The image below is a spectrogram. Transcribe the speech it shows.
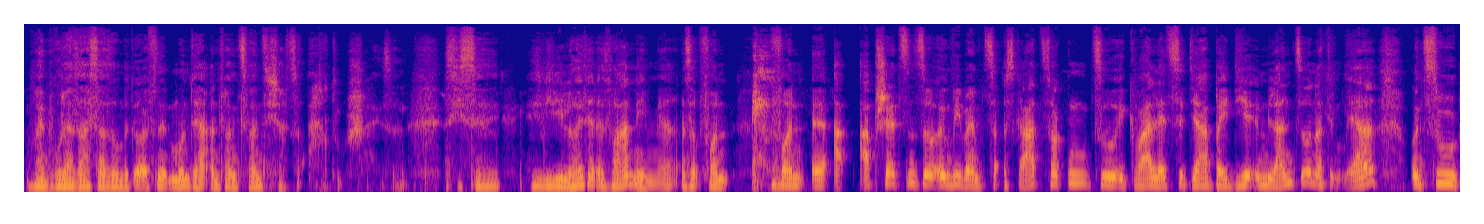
Und mein Bruder saß da so mit geöffnetem Mund, der Anfang 20, dachte so, ach du Scheiße. Siehst du, wie die Leute das wahrnehmen, ja? Also von, von äh, ab- abschätzend so irgendwie beim Skatzocken zu, ich war letztes Jahr bei dir im Land so, nach dem, ja, und zu,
